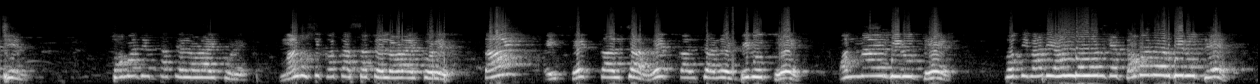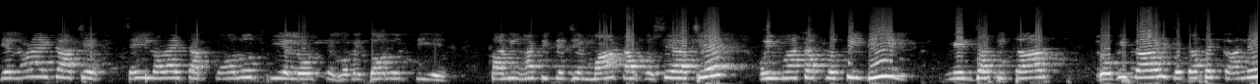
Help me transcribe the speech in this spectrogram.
করেছেন। সমাজের সাথে লড়াই করে, মানসিকতার সাথে লড়াই করে, তাই এই ফেক কালচার রেপ কালচারের বিরুদ্ধে, অন্যায়ের বিরুদ্ধে, প্রতিবাদী আন্দোলনকে দমানোর বিরুদ্ধে যে লড়াইটা আছে, সেই লড়াইটা দরদ দিয়ে লড়তে হবে, দরদ দিয়ে। পানিহাটিতে যে মাটা বসে আছে, ওই মাটা প্রতিদিন নির্যাতিতার ছবিটায় যেটাতে কানে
